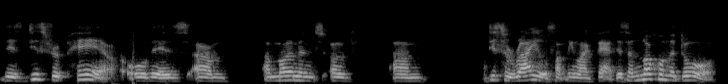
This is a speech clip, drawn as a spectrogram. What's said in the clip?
There's disrepair or there's um, a moment of um, disarray or something like that. There's a knock on the door.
